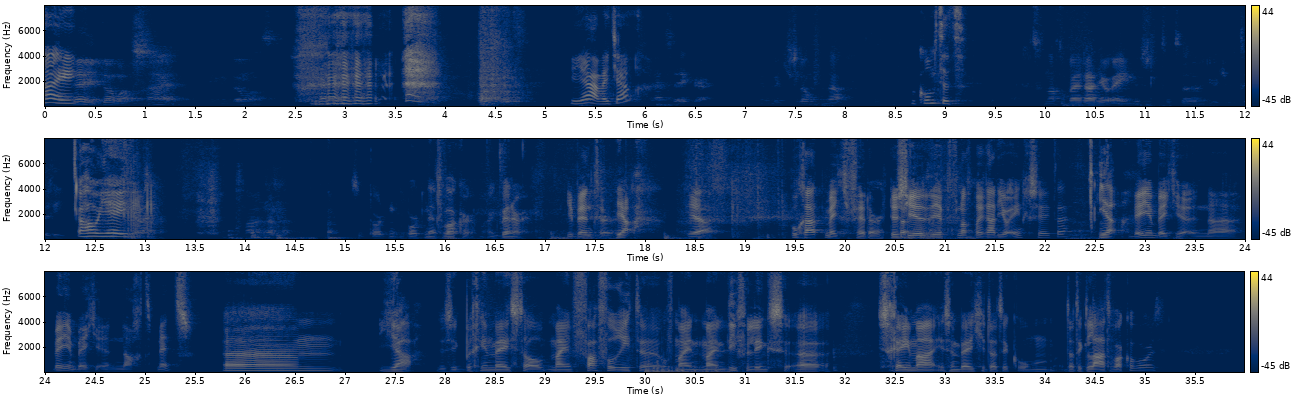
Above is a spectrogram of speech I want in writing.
Hi. Hey Thomas. Ja, ik ben Thomas. Ja, weet jou? Ja, zeker. Ik ben een beetje sloom vandaag. Hoe komt het? Ik zit vannacht bij Radio 1, dus tot eh, een uurtje of drie. Oh jee. Ja. Maar, eh, dus ik word, word net wakker, maar ik ben er. Je bent er. Ja. Ja. Hoe gaat het met je verder? Dus je, je hebt vannacht bij Radio 1 gezeten. Ja. Ben je een beetje een, eh, ben je een, beetje een nachtmens? Ehm, ja, dus ik begin meestal... Mijn favoriete, of mijn, mijn lievelingsschema is een beetje dat ik, om, dat ik laat wakker word.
